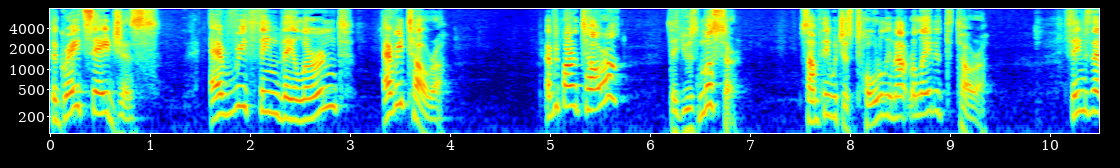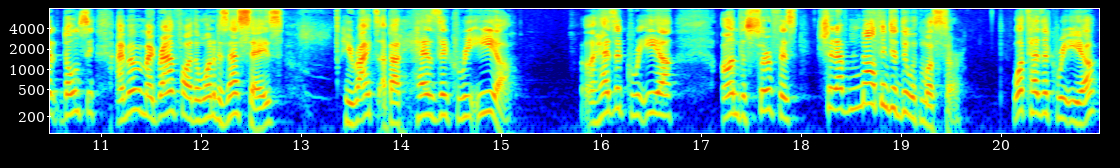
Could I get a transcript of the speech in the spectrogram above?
the great sages, everything they learned, every Torah, every part of Torah, they used Musar, something which is totally not related to Torah. Things that don't see. I remember my grandfather, one of his essays, he writes about Hezek Re'iyah. Uh, Hezek Re'iyah, on the surface, should have nothing to do with Musar. What's Hezek Re'iyah?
